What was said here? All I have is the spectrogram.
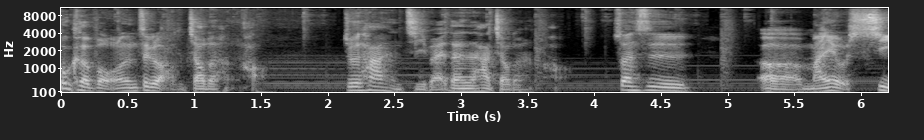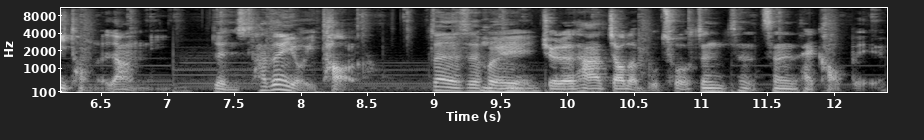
不可否认，这个老师教的很好，就是他很直白，但是他教的很好，算是呃蛮有系统的让你认识，他真的有一套了，真的是会觉得他教的不错，真真真的太靠背了。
